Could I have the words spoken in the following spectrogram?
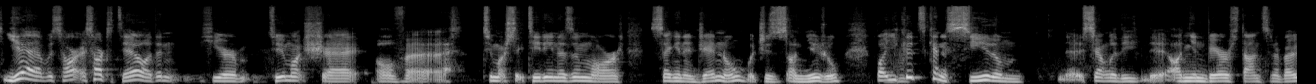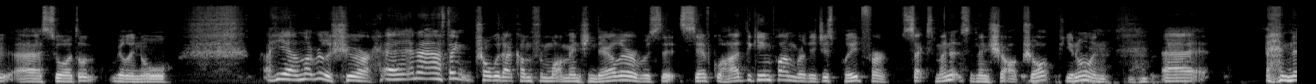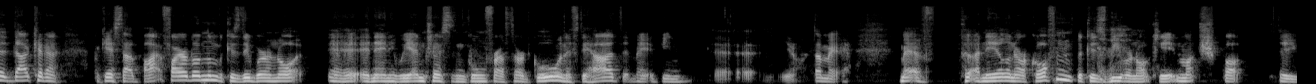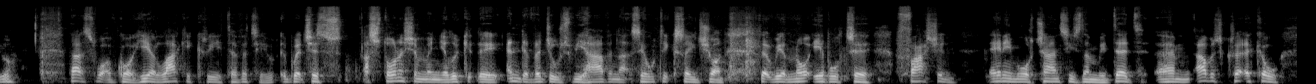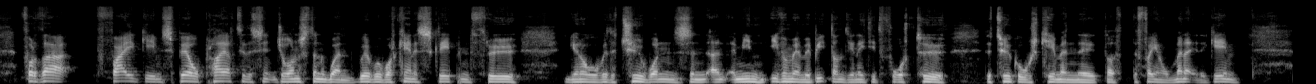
yeah, it was hard. It's hard to tell. I didn't hear too much uh, of uh, too much sectarianism or singing in general, which is unusual. But mm-hmm. you could kind of see them. Uh, certainly, the, the, Union Bears dancing about. so I don't really know uh, yeah, I'm not really sure, uh, and I think probably that comes from what I mentioned earlier was that Sevco had the game plan where they just played for six minutes and then shut up shop, you know, and mm-hmm. uh, and that, that kind of I guess that backfired on them because they were not uh, in any way interested in going for a third goal, and if they had, it might have been, uh, you know, that might might have put a nail in our coffin because we were not creating much. But there you go. That's what I've got here lack of creativity, which is astonishing when you look at the individuals we have in that Celtic side, Sean, that we're not able to fashion any more chances than we did. Um, I was critical for that five game spell prior to the St Johnstone win, where we were kind of scraping through, you know, with the two ones. And, and I mean, even when we beat Dundee United 4 2, the two goals came in the, the, the final minute of the game.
